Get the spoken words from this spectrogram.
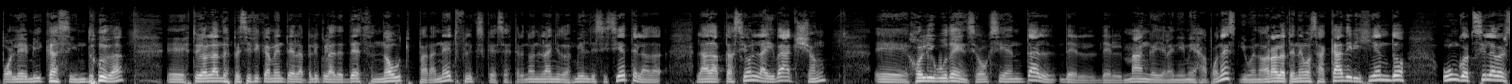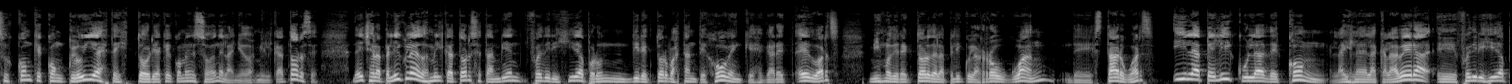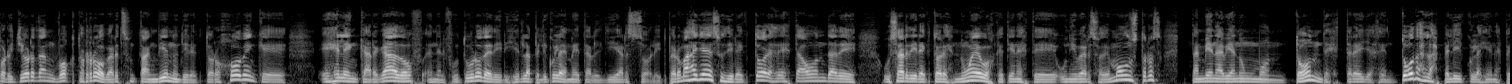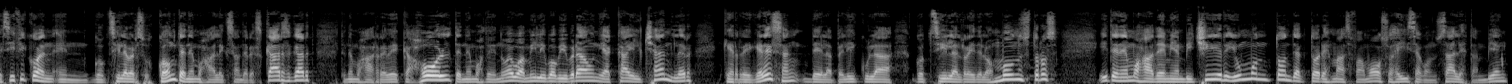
polémica sin duda. Eh, estoy hablando específicamente de la película de Death Note para Netflix que se estrenó en el año 2017, la, la adaptación live action eh, hollywoodense, occidental del, del, manga y el anime japonés. Y bueno, ahora lo tenemos acá dirigiendo un Godzilla vs. Kong que concluía esta historia que comenzó en el año 2014. De hecho, la película de 2014 también fue dirigida por un director bastante joven que es Gareth Edwards, mismo director de la película Rogue One de Star Wars. Y la película de Kong, la isla de la calavera, eh, fue dirigida por Jordan Vogt Roberts, también un director joven que es el encargado en el futuro de dirigir la película de Metal Gear Solid. Pero más allá de sus directores, de esta onda de usar directores nuevos que tiene este universo de monstruos, también habían un montón de estrellas en todas las películas y en específico en, Godzilla vs. Kong. Tenemos a Alexander Skarsgård, tenemos a Rebecca Hall, tenemos de nuevo a Millie Bobby Brown y a Kyle Chandler que regresan de la película Godzilla el rey de los monstruos. Y tenemos a Demian Bichir y un montón de actores más famosos, e Isa González también,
